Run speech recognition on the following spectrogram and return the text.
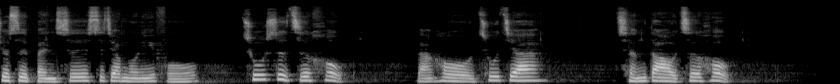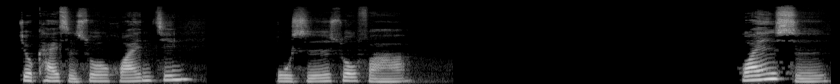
就是本师释迦牟尼佛出世之后，然后出家成道之后，就开始说《华严经》，五时说法，华严时、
